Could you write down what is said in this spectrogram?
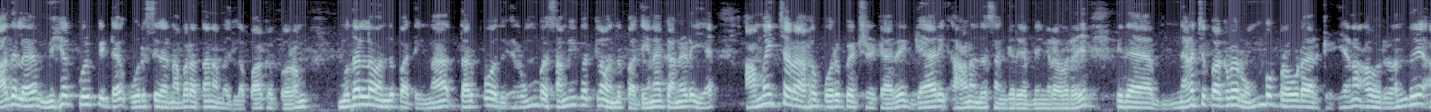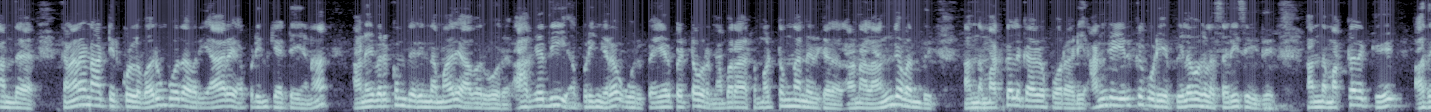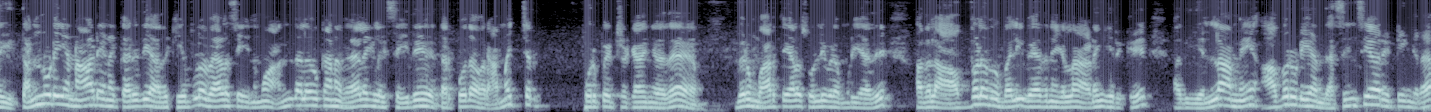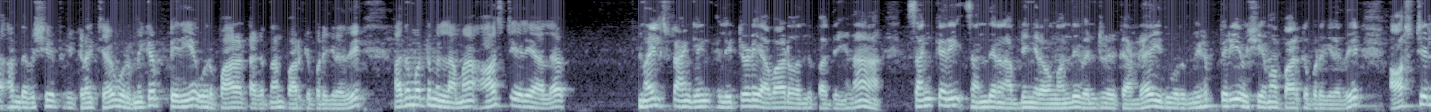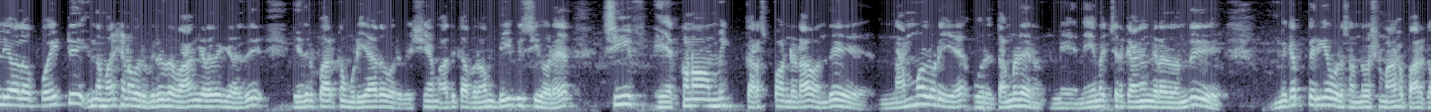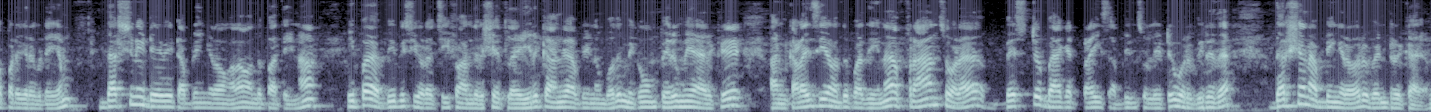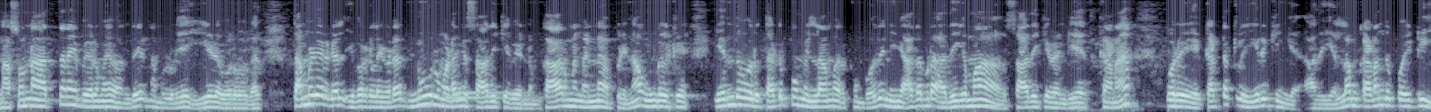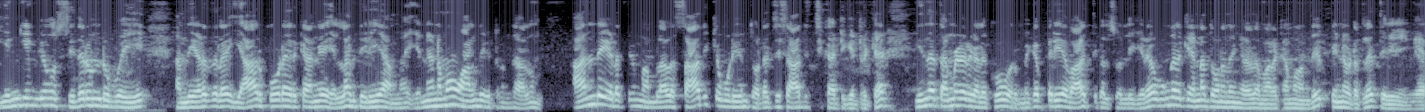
அதில் மிக குறிப்பிட்ட ஒரு சில நபரை தான் நம்ம இதில் பார்க்க போகிறோம். முதல்ல வந்து பார்த்திங்கன்னா தற்போது ரொம்ப சமீபத்தில் வந்து பார்த்திங்கன்னா கன்னடைய அமைச்சராக பொறுப்பேற்றிருக்காரு கேரி ஆனந்த சங்கரி அப்படிங்கிறவர். இதை நினச்சி பார்க்கவே ரொம்ப ப்ரௌடாக இருக்குது ஏன்னா அவர் வந்து அந்த கனடா நாட்டிற்குள்ளே வரும்போது அவர் யார் அப்படின்னு கேட்டீங்கன்னா அனைவருக்கும் தெரிந்த மாதிரி அவர் ஒரு அகதி அப்படிங்கிற ஒரு பெயர் பெற்ற ஒரு நபராக மட்டும்தான் இருக்கிறார். ஆனால் அங்கே வந்து அந்த மக்களுக்காக போராடி அங்கே இருக்கக்கூடிய பிளவுகளை சரி செய்து அந்த மக்களுக்கு அதை தன்னுடைய நாடு என கருதி அதுக்கு எவ்வளோ வேலை செய்யணுமோ அந்த அளவுக்கான வேலைகளை செய்து தற்போது அவர் அமைச்சர் பொறுப்பேற்றிருக்காங்கிறத வெறும் வார்த்தையால் சொல்லிவிட முடியாது. அதில் அவ்வளவு பலி வேதனைகள்லாம் அடங்கியிருக்கு. அது எல்லாமே அவருடைய அந்த சின்சியாரிட்டிங்கிற அந்த விஷயத்துக்கு கிடைச்ச ஒரு மிகப்பெரிய ஒரு பாராட்டாகத்தான் பார்க்கப்படுகிறது. அது மட்டும் இல்லாமல் ஆஸ்திரேலியாவில் மைல்ஸ் ஃப்ராங்க்லின் லிட்ரரி அவார்டு வந்து பார்த்திங்கன்னா சங்கரி சந்திரன் அப்படிங்கிறவங்க வந்து வென்றிருக்காங்க. இது ஒரு மிகப்பெரிய விஷயமாக பார்க்கப்படுகிறது. ஆஸ்திரேலியாவில் போயிட்டு இந்த மாதிரியான ஒரு விருதை வாங்குறதுங்கிறது எதிர்பார்க்க முடியாத ஒரு விஷயம். அதுக்கப்புறம் பிபிசியோட சீஃப் எக்கனாமிக் கரஸ்பாண்டடாக வந்து நம்மளுடைய ஒரு தமிழர் நே நியமிச்சிருக்காங்கங்கிறது வந்து மிகப்பெரிய ஒரு சந்தோஷமாக பார்க்கப்படுகிற விடயம் தர்ஷினி டேவிட் அப்படிங்கிறவங்க தான் வந்து பார்த்திங்கன்னா இப்போ பிபிசியோட சீஃபாக அந்த விஷயத்தில் இருக்காங்க அப்படின்னும் போது மிகவும் பெருமையாக இருக்குது அண்ட் கடைசியாக வந்து பார்த்திங்கன்னா ஃப்ரான்ஸோட பெஸ்ட்டு பேக்கெட் ப்ரைஸ் அப்படின்னு சொல்லிட்டு ஒரு விருதை தர்ஷன் அப்படிங்கிறவர் வென்றிருக்கார். நான் சொன்ன அத்தனை பேருமே வந்து நம்மளுடைய ஈழ உறவுகள். தமிழர்கள் இவர்களை விட நூறு மடங்கு சாதிக்க வேண்டும். காரணம் என்ன அப்படின்னா உங்களுக்கு எந்த ஒரு தடுப்பும் இல்லாமல் இருக்கும்போது நீங்கள் அதை விட அதிகமாக சாதிக்க வேண்டியதுக்கான ஒரு கட்டத்தில் இருக்கீங்க. அது எல்லாம் கடந்து போயிட்டு எங்கெங்கேயோ சிதறுண்டு போய் அந்த இடத்துல யார் கூட இருக்காங்க எல்லாம் தெரியாமல் என்னென்னமோ வாழ்ந்துக்கிட்டு இருந்தாலும் அந்த இடத்தையும் நம்மளால் சாதிக்க முடியும் தொடர்ச்சி சாதித்து காட்டிக்கிட்டு இருக்கேன் இந்த தமிழர்களுக்கும் ஒரு மிகப்பெரிய வாழ்த்துக்கள் சொல்லிக்கிறேன் உங்களுக்கு என்ன தோணுதுங்கிறத மறக்காமல் வந்து பின்னோட்டத்தில் தெரிவிங்க.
